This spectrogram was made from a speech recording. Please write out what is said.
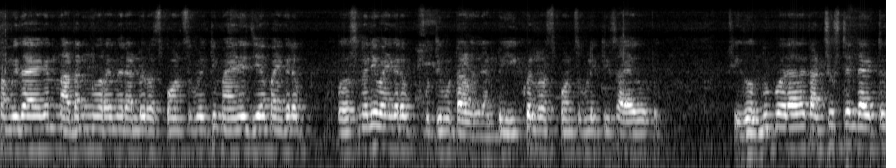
സംവിധായകൻ നടൻ എന്ന് പറയുന്ന രണ്ട് റെസ്പോൺസിബിലിറ്റി മാനേജ് ചെയ്യാൻ ഭയങ്കര പേഴ്സണലി ഭയങ്കര ബുദ്ധിമുട്ടാണ്. രണ്ട് ഈക്വൽ റെസ്പോൺസിബിലിറ്റീസ് ആയതുകൊണ്ട്. പക്ഷെ ഇതൊന്നും പോരാതെ കൺസിസ്റ്റന്റ് ആയിട്ട്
